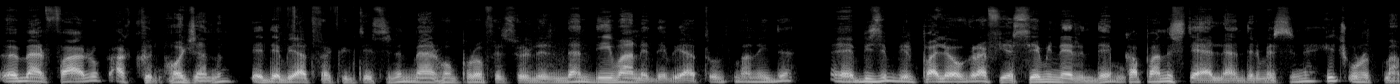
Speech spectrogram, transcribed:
Ömer Faruk Akın hocanın Edebiyat Fakültesinin merhum profesörlerinden divan edebiyatı uzmanıydı. Ee, bizim bir paleografya seminerinde kapanış değerlendirmesini hiç unutmam.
